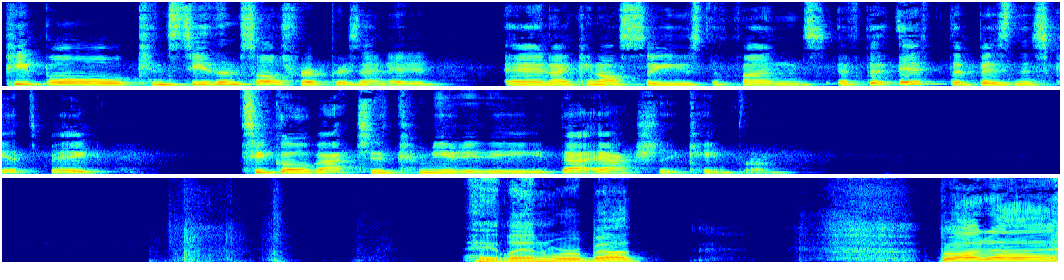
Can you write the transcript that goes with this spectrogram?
people can see themselves represented and I can also use the funds if the if the business gets big to go back to the community that it actually came from. Hey, Lynn, we're about about uh,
